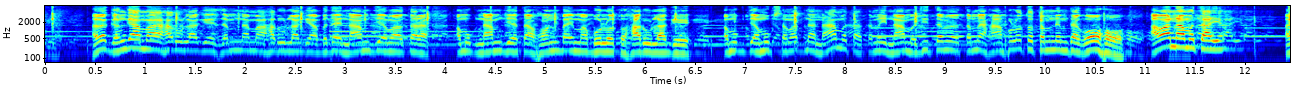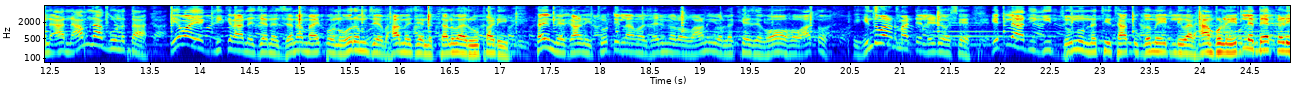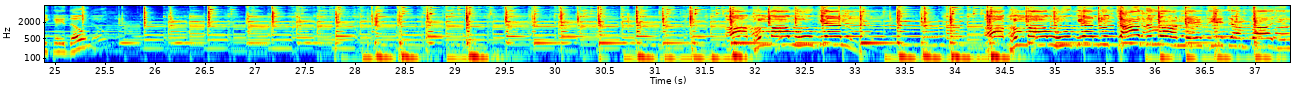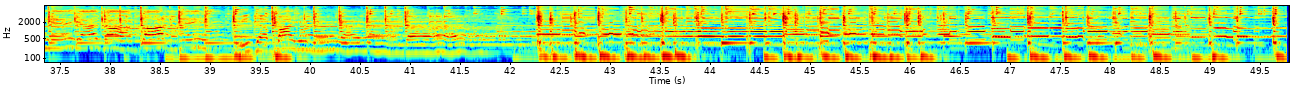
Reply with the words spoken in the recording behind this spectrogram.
હવે ગંગામાં સારું લાગે, જમનામાં સારું લાગે, આ બધા નામ જે એમાં હતા અમુક નામ જે હતા, હોનબાઈમાં બોલો તો સારું લાગે, અમુક જે અમુક સમાજના નામ હતા, તમે નામ હજી તમે તમે સાંભળો તો તમને એમ થાય ઓહો, આવા નામ હતા અહીંયા. અને આ નામના ગુણ હતા. એવા એક દીકરાને જેને જન્મ આપ્યો ને ઓરમજેબ હામે જેને તલવાર ઉપાડી, થઈ મેઘાણી ચોટીલામાં જન્મેલો, વાણીઓ લખે છે ઓહો, આ તો હિન્દવાડ માટે લડ્યો છે. એટલે આજે ગીત જૂનું નથી થતું, ગમે એટલી વાર સાંભળ્યું એટલે બે કડી કહી દઉં.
